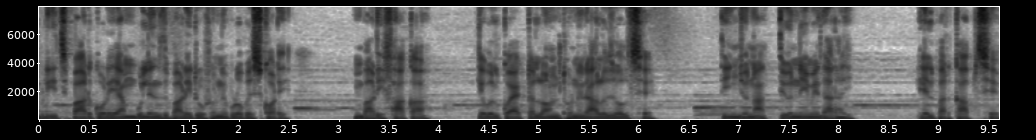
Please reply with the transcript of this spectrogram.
ব্রিজ পার করে অ্যাম্বুলেন্স বাড়ির উঠোনে প্রবেশ করে। বাড়ি ফাঁকা, কেবল কয়েকটা লণ্ঠনের আলো জ্বলছে। তিনজন আত্মীয় নেমে দাঁড়ায়, হেল্পার কাঁপছে।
